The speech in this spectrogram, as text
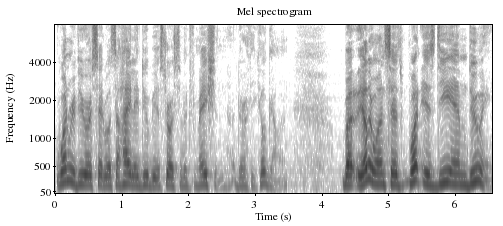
one reviewer said, well, it's a highly dubious source of information, Dorothy Kilgallen. But the other one says, what is DM doing?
